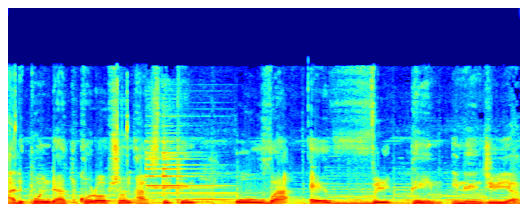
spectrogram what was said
At the point that corruption has taken over everything in nigeria.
